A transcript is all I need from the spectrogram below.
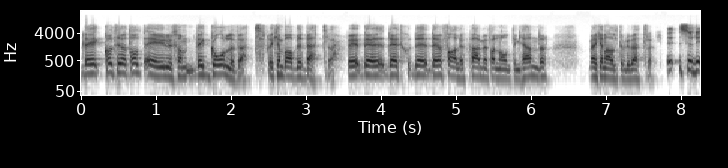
det, kollektivavtalet är ju liksom, det är golvet. Det kan bara bli bättre. Det, det, det, det, det är en fallskärm ifall någonting händer. Men det kan alltid bli bättre. Så det,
